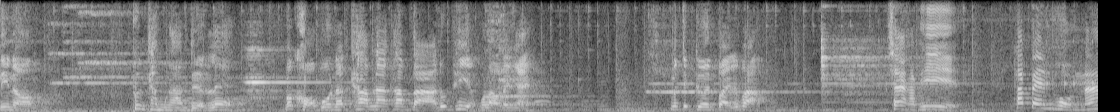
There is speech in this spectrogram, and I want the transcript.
นี่น้อง เพิ่งทำงานเดือนแรก มาขอโบนัสข้ามหน้าข้ามตารุ่นพี่อย่างพวกเราได้ไง มันจะเกินไปหรือเปล่า ใช่ครับพี่ ถ้าเป็นผมนะ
